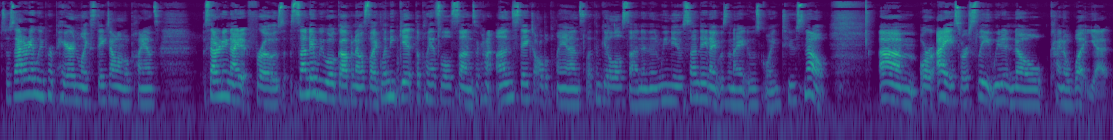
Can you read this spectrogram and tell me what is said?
So Saturday we prepared and like staked down on the plants. Saturday night it froze. Sunday we woke up and I was like, let me get the plants a little sun. So I kind of unstaked all the plants, let them get a little sun. And then we knew Sunday night was the night it was going to snow um, or ice or sleet. We didn't know kind of what yet.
